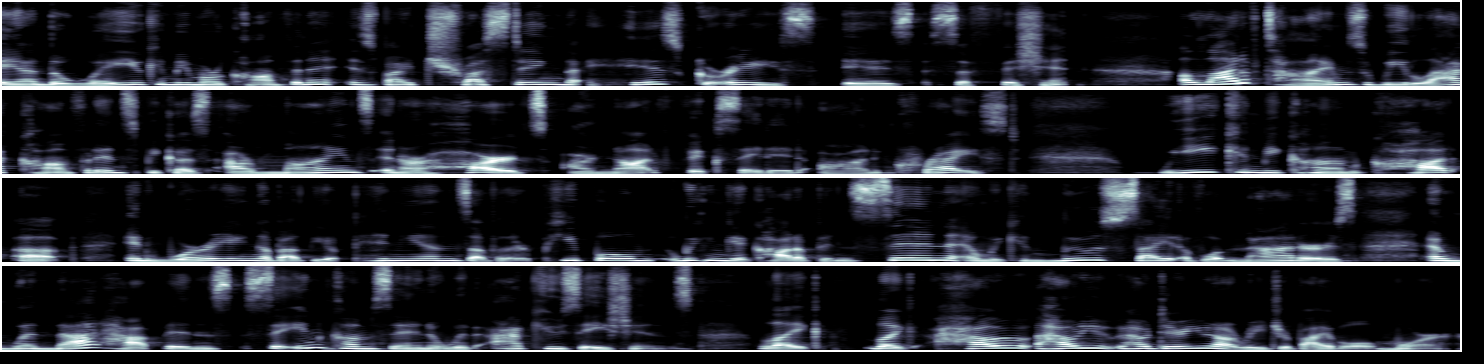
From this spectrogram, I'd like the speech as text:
And the way you can be more confident is by trusting that His grace is sufficient. A lot of times we lack confidence because our minds and our hearts are not fixated on Christ we can become caught up in worrying about the opinions of other people. We can get caught up in sin and we can lose sight of what matters. And when that happens, Satan comes in with accusations like like how how do you how dare you not read your Bible more?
